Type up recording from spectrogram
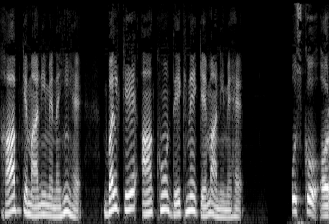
خواب کے معنی میں نہیں ہے بلکہ آنکھوں دیکھنے کے معنی میں ہے۔ اس کو اور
